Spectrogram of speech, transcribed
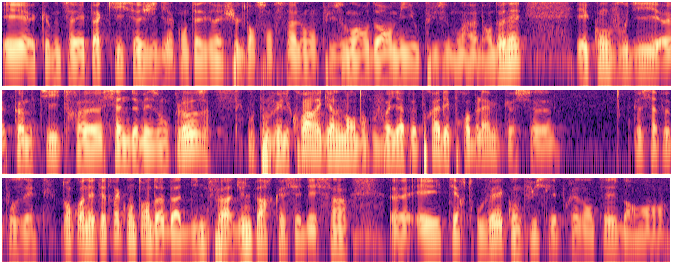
et que vous ne savez pas qu'il s'agit de la comtesse Greffule dans son salon, plus ou moins endormi ou plus ou moins abandonné, et qu'on vous dit euh, comme titre euh, scène de maison close, vous pouvez le croire également. Donc vous voyez à peu près les problèmes que ça peut poser. Donc on était très content bah, d'une part que ces dessins euh, aient été retrouvés et qu'on puisse les présenter dans,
